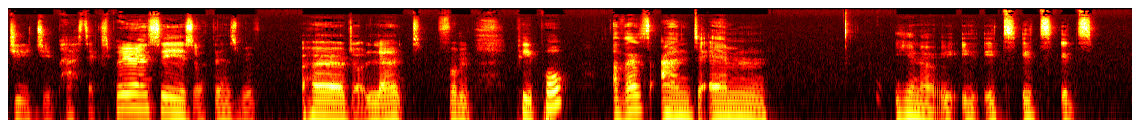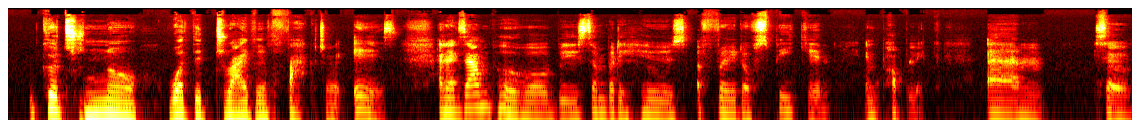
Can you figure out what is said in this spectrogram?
due to past experiences or things we've heard or learnt from people others and um you know it, it's it's it's good to know what the driving factor is. An example will be somebody who's afraid of speaking in public. Um so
